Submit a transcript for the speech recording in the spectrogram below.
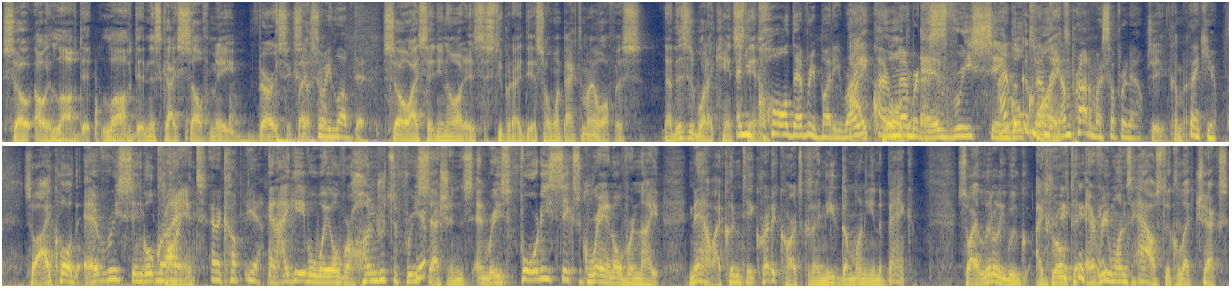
So, oh, he loved it, loved it. And this guy's self-made, very successful. so he loved it. So I said, "You know what? It's a stupid idea." So I went back to my office. Now this is what I can't say. and stand. you called everybody, right? I called remember this. every I single memory. client. I'm proud of myself right now. Gee, come on. Thank you. So I called every single Right. client And a couple- yeah. and I gave away over hundreds of free Yep. sessions and raised forty six grand overnight. Now I couldn't take credit cards because I needed the money in the bank. So I literally would, I drove to everyone's house to collect checks.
